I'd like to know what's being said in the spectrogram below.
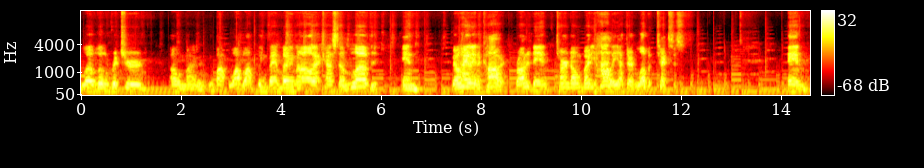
Love Little Richard, oh my, bop, wop, wop, bing, bam, boom, and all that kind of stuff. Loved it. And Bill Haley and the Comet brought it in, turned on Buddy Holly out there at Lubbock, Texas, and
